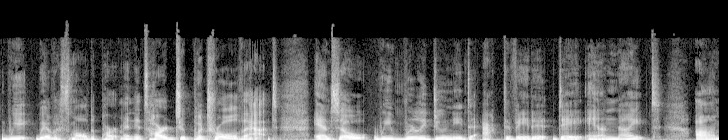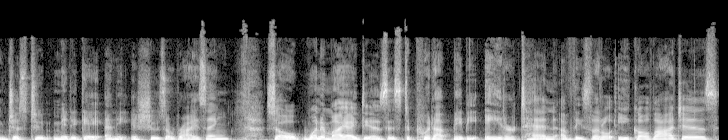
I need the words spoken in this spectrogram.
we, we have a small department. It's hard to patrol that. And so we really do need to activate it day and night um, just to mitigate any issues arising. So one of my ideas is to put up maybe eight or 10 of these little eco lodges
